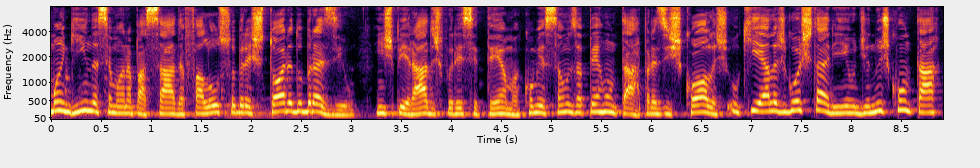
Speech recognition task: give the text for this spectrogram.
O Manguinho da semana passada falou sobre a história do Brasil. Inspirados por esse tema, começamos a perguntar para as escolas o que elas gostariam de nos contar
